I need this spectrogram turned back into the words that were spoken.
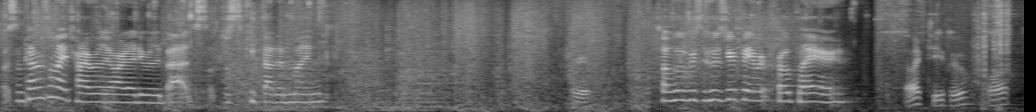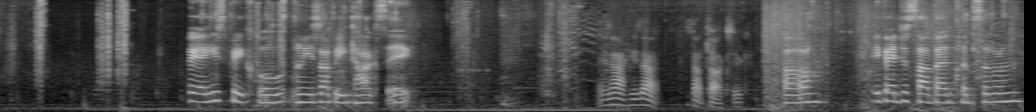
But sometimes when I try really hard, I do really bad. So just keep that in mind. Okay. So who's, who's your favorite pro player? I like Tfue a lot. Oh yeah, he's pretty cool when he's not being toxic. He's not. He's not. He's not toxic. Oh, maybe I just saw bad clips of him.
